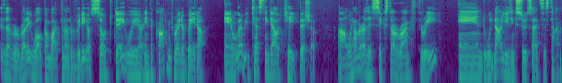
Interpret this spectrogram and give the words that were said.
Hey everybody, welcome back to another video. So today we are in the content creator beta and we're going to be testing out Kate Bishop. Uh, we have her as a 6 star rank 3 and we're not using suicides this time.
